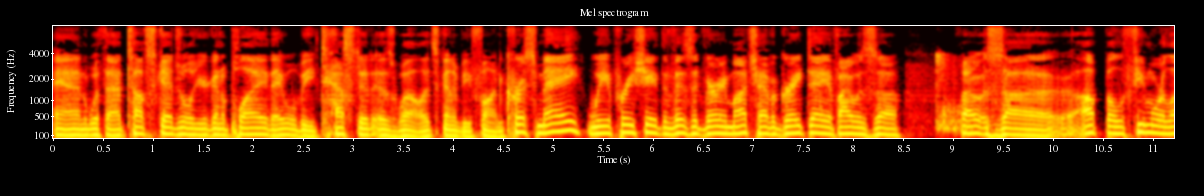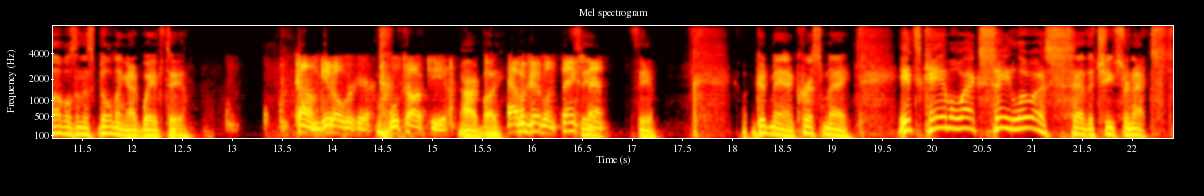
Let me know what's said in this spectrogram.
And with that tough schedule you're going to play, they will be tested as well. It's going to be fun. Chris May, we appreciate the visit very much. Have a great day. If I was uh, if I was uh, up a few more levels in this building, I'd wave to you. Come, get over here. We'll talk to you. All right, buddy. Have a good one. Thanks, See man. You. See you. Good man, Chris May. It's KMOX St. Louis. Uh, the Chiefs are next.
